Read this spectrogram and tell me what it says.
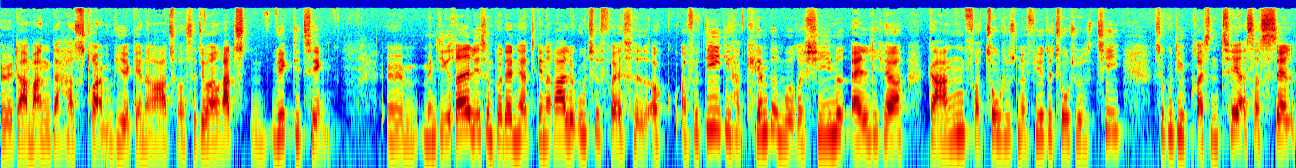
Øh, der er mange, der har strøm via generatorer, så det var en ret vigtig ting. Øh, men de redde ligesom på den her generelle utilfredshed, og, og fordi de har kæmpet mod regimet alle de her gange fra 2004 til 2010, så kunne de jo præsentere sig selv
